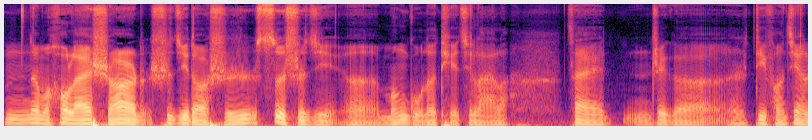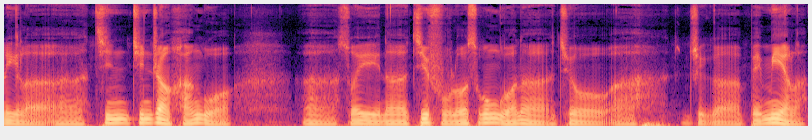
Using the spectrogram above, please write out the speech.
嗯，那么后来十二世纪到十四世纪，呃，蒙古的铁骑来了，在这个地方建立了呃金金帐汗国，呃，所以呢，基辅罗斯公国呢就啊这个被灭了，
